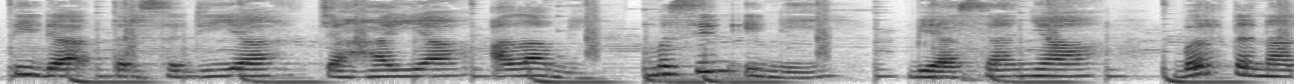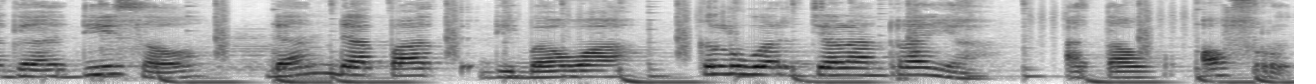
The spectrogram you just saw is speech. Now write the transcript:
tidak tersedia cahaya alami. Mesin ini biasanya bertenaga diesel dan dapat dibawa keluar jalan raya atau off-road.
